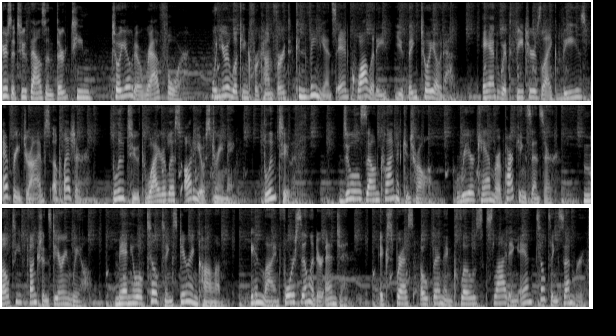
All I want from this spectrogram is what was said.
Here's a 2013 Toyota RAV4. When you're looking for comfort, convenience, and quality, you think Toyota. And with features like these, every drive's a pleasure. Bluetooth wireless audio streaming, Bluetooth, dual zone climate control, rear camera parking sensor, multi-function steering wheel, manual tilting steering column, inline four-cylinder engine, express open and close sliding and tilting sunroof,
